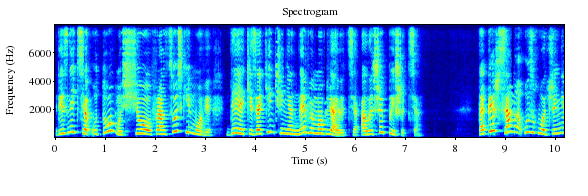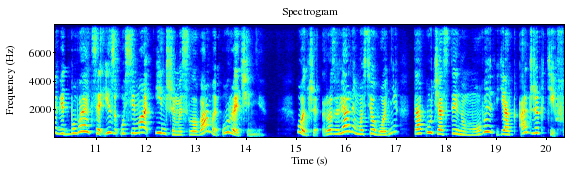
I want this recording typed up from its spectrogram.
Різниця у тому, що у французькій мові деякі закінчення не вимовляються, а лише пишуться. Таке ж саме узгодження відбувається із усіма іншими словами у реченні. Отже, розглянемо сьогодні таку частину мови, як аджектив.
